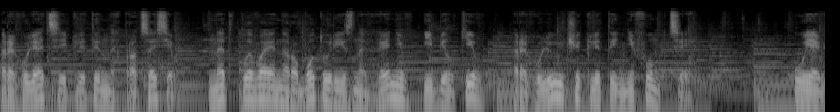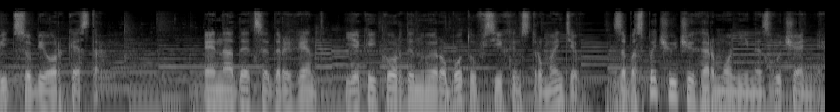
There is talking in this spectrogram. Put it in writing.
Регуляції клітинних процесів НЕД впливає на роботу різних генів і білків, регулюючи клітинні функції. Уявіть собі оркестр. НАД це диригент, який координує роботу всіх інструментів, забезпечуючи гармонійне звучання.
